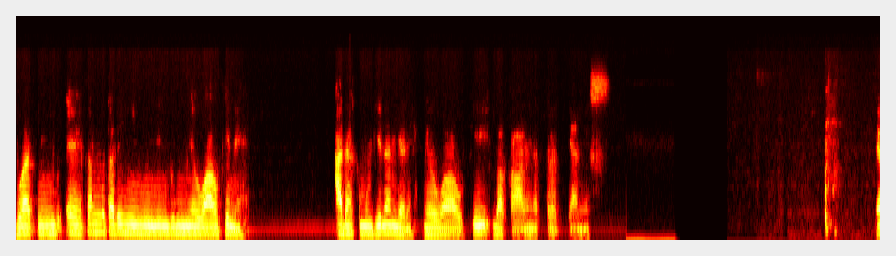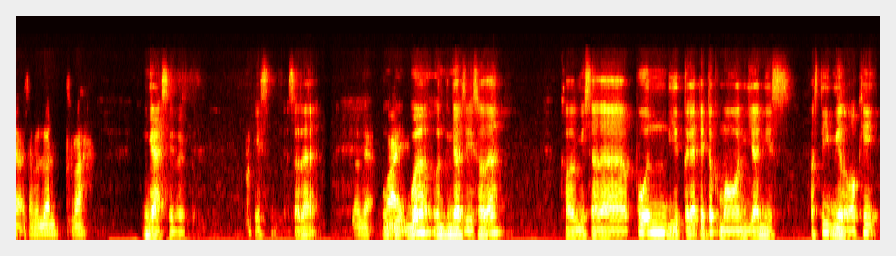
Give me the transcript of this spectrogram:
Buat minggu eh kan lu tadi nyinggung Milwaukee nih. Ada kemungkinan gak nih Milwaukee bakal nge-trade Giannis? Ya, sampai duluan. Serah. Enggak sih. Soalnya gue enggak? sih. Soalnya kalau misalnya pun di trade itu kemauan Giannis. Pasti Milwaukee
